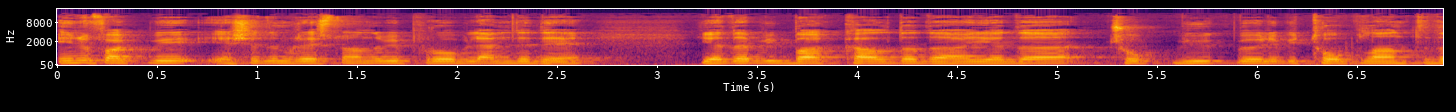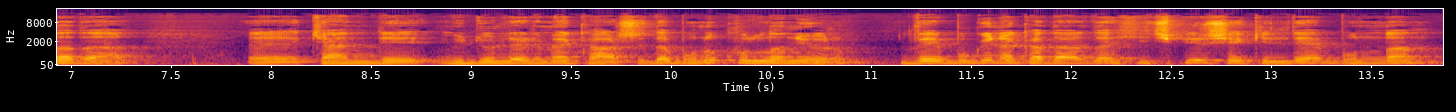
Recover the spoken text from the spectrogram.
en ufak bir yaşadığım restoranda bir problemde de ya da bir bakkalda da ya da çok büyük böyle bir toplantıda da e, kendi müdürlerime karşı da bunu kullanıyorum. Ve bugüne kadar da hiçbir şekilde bundan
